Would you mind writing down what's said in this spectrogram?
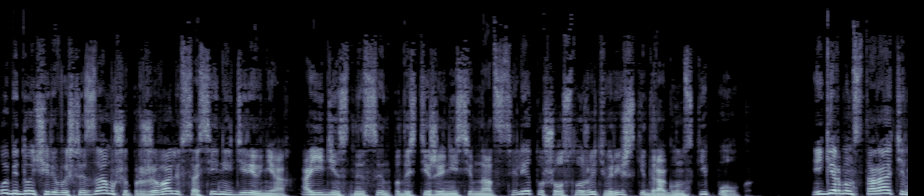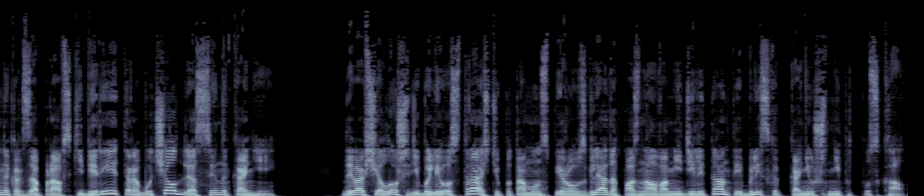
Обе дочери вышли замуж и проживали в соседних деревнях, а единственный сын по достижении 17 лет ушел служить в Рижский драгунский полк. И Герман старательно, как заправский берейтер, обучал для сына коней. Да и вообще лошади были его страстью, потому он с первого взгляда познал во мне дилетанта и близко к конюшне не подпускал.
